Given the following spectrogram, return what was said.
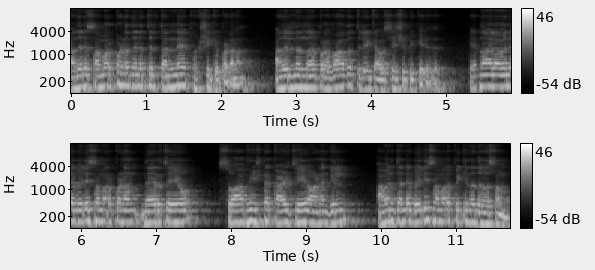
അതിന്റെ സമർപ്പണ ദിനത്തിൽ തന്നെ ഭക്ഷിക്കപ്പെടണം. അതിൽ നിന്ന് പ്രഭാതത്തിലേക്ക് അവശേഷിപ്പിക്കരുത്. എന്നാൽ അവന്റെ ബലി സമർപ്പണം നേർച്ചയോ സ്വാഭീഷ്ട കാഴ്ചയോ ആണെങ്കിൽ അവൻ തന്റെ ബലി സമർപ്പിക്കുന്ന ദിവസം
